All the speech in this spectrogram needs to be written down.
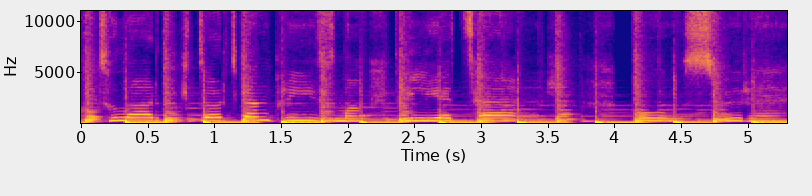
Kutular dikdörtgen prizma. Bil yeter bu süre.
